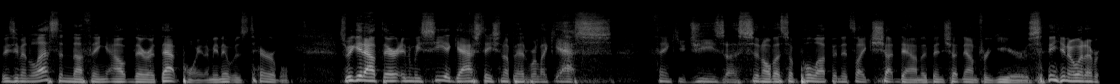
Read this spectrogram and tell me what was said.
There's even less than nothing out there at that point. I mean, it was terrible. So we get out there and we see a gas station up ahead. We're like, yes, thank you, Jesus, and all that. So pull up and it's like shut down. It'd been shut down for years, you know, whatever.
